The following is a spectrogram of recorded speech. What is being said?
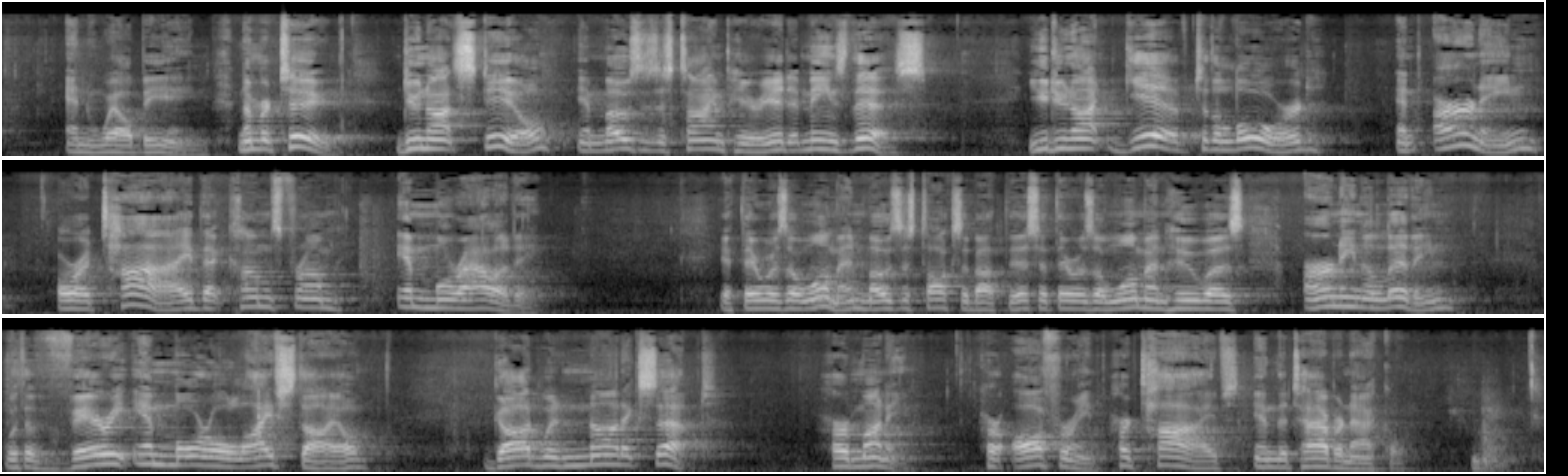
and well being. Number two, do not steal. In Moses' time period, it means this you do not give to the Lord an earning or a tithe that comes from immorality. If there was a woman, Moses talks about this, if there was a woman who was earning a living with a very immoral lifestyle, God would not accept her money, her offering, her tithes in the tabernacle.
